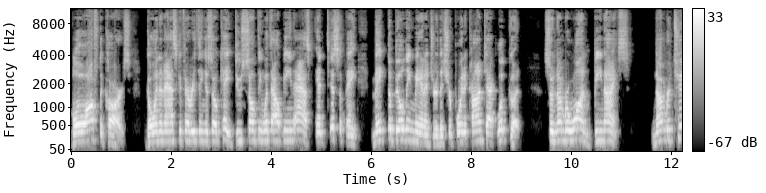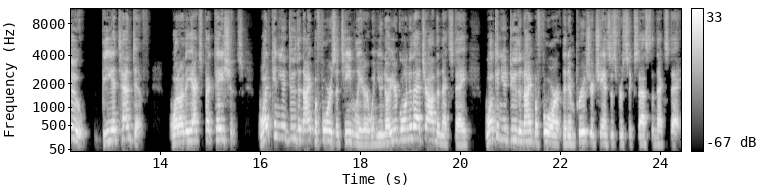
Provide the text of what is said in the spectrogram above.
Blow off the cars. Go in and ask if everything is okay. Do something without being asked. Anticipate. Make the building manager that's your point of contact look good. So, number one, be nice. Number two, be attentive. What are the expectations? What can you do the night before as a team leader when you know you're going to that job the next day? What can you do the night before that improves your chances for success the next day?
